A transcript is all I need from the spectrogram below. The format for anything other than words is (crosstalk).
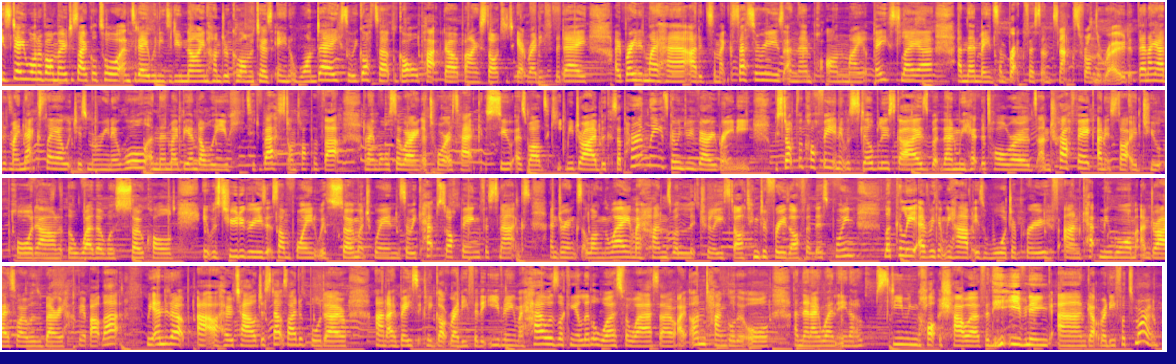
It's day one of our motorcycle tour and today we need to do 900 kilometers in one day. So we got up, got all packed up and I started to get ready for the day. I braided my hair, added some accessories and then put on my base layer and then made some breakfast and snacks from the road. Then I added my next layer which is merino wool and then my BMW heated vest on top of that and I'm also wearing a Touratech suit as well to keep me dry because apparently it's going to be very rainy. We stopped for coffee and it was still blue skies but then we hit the toll roads and traffic and it started to pour down the weather was so cold. It was two degrees at some point with so much wind, so we kept stopping for snacks and drinks along the way. My hands were literally (laughs) starting to freeze off at this point. Luckily, everything we have is waterproof and kept me warm and dry, so I was very happy about that. We ended up at our hotel just outside of Bordeaux, and I basically got ready for the evening. My hair was looking a little worse for wear, so I untangled it all, and then I went in a steaming hot shower for the (laughs) evening and got ready for tomorrow.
